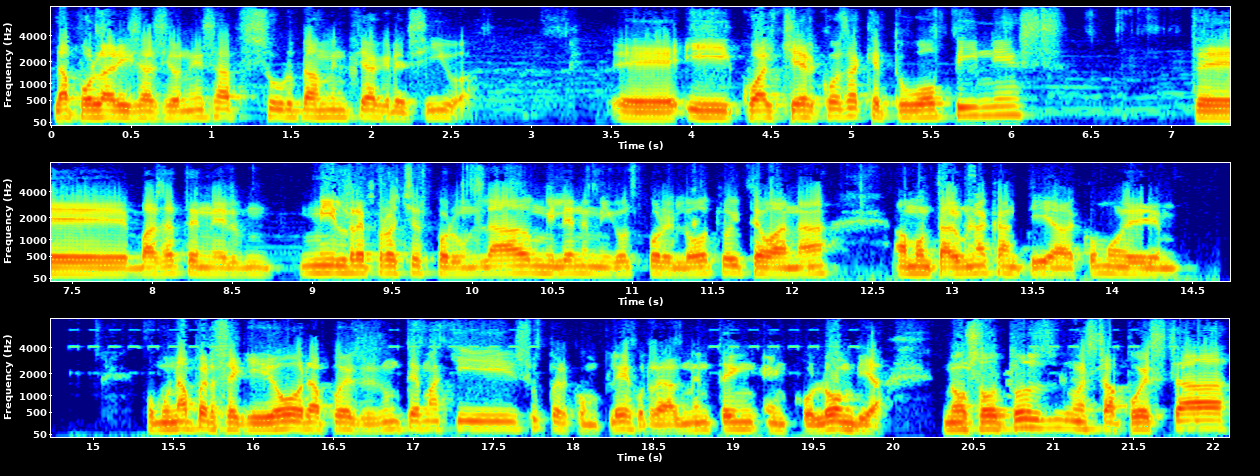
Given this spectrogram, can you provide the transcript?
la polarización es absurdamente agresiva. Eh, y cualquier cosa que tú opines, te vas a tener mil reproches por un lado, mil enemigos por el otro, y te van a, a montar una cantidad como de como una perseguidora, pues es un tema aquí súper complejo, realmente en, en Colombia. Nosotros, nuestra apuesta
